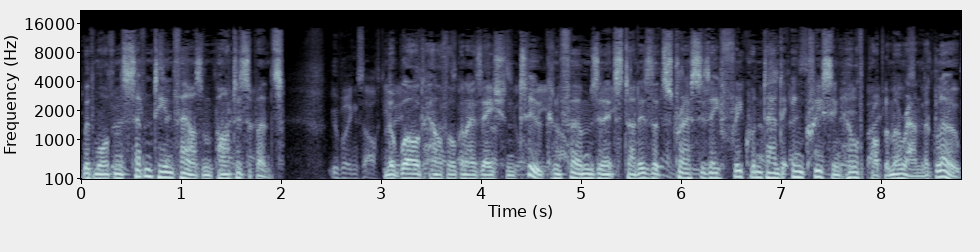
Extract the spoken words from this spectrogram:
with more than 17,000 participants. The World Health Organization too confirms in its studies that stress is a frequent and increasing health problem around the globe.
